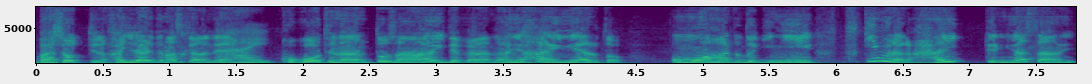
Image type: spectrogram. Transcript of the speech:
場所っていうのは限られてますからね、はい。ここテナントさん相手から何入んねやると思わはった時に月村が入って皆さん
